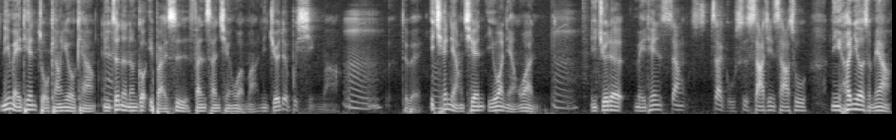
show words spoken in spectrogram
你每天左扛右扛，你真的能够一百四翻三千万吗？你绝对不行嘛。嗯，对不对？一千两千一万两万，嗯。你觉得每天上在股市杀进杀出，你很有什么样？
